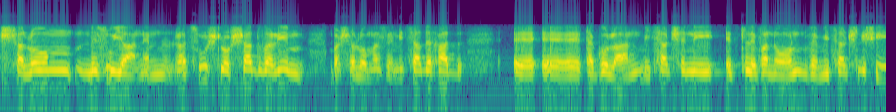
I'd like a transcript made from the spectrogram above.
שלום מזוין. הם רצו שלושה דברים בשלום הזה. מצד אחד את הגולן, מצד שני את לבנון ומצד שלישי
